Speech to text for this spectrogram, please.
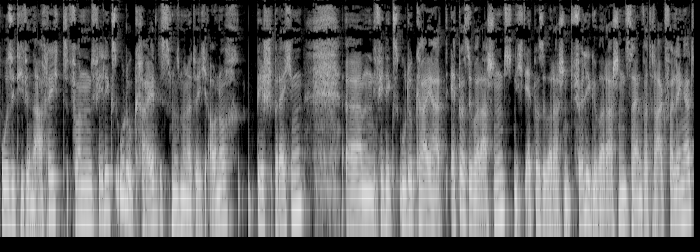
positive Nachricht von Felix Udokai. Das muss man natürlich auch noch besprechen. Ähm, Felix Udokai hat etwas überraschend, nicht etwas überraschend, völlig überraschend seinen Vertrag verlängert,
